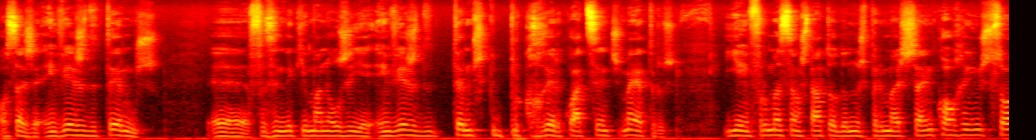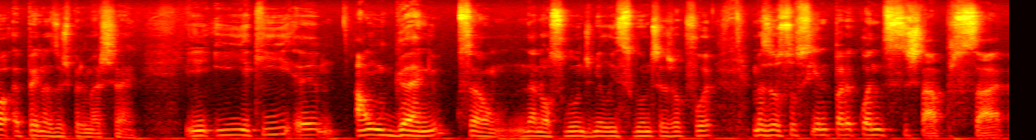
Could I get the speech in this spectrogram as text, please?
Ou seja, em vez de termos, uh, fazendo aqui uma analogia, em vez de termos que percorrer 400 metros e a informação está toda nos primeiros 100, correm só apenas os primeiros 100. E, e aqui uh, há um ganho, que são nanosegundos, milissegundos, seja o que for, mas é o suficiente para quando se está a processar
